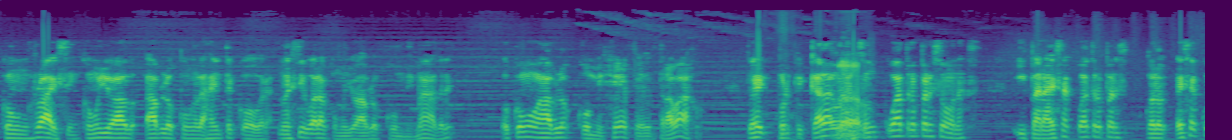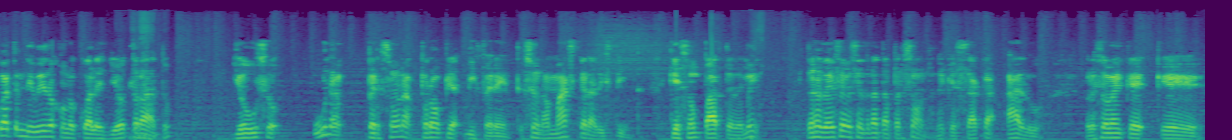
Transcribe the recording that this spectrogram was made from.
con Rising, como yo hablo, hablo con la gente Cobra, no es igual a como yo hablo con mi madre o como hablo con mi jefe de trabajo. Entonces, porque cada una son cuatro personas y para esas cuatro, con esos cuatro individuos con los cuales yo trato, yo uso una persona propia diferente, o sea, una máscara distinta, que son parte de mí. Entonces de eso se trata persona, de que saca algo. Por eso ven que, que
